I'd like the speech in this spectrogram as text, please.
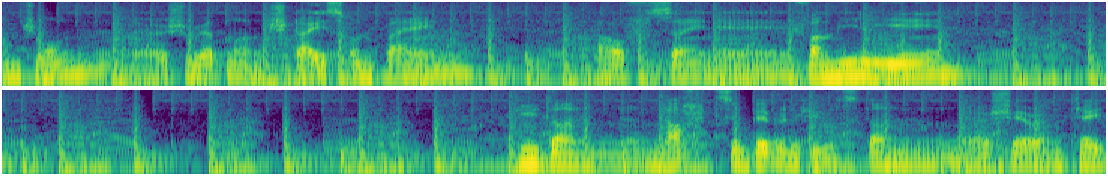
Und schon äh, schwört man Steiß und Bein auf seine Familie, die dann nachts in Beverly Hills dann äh, Sharon Tate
